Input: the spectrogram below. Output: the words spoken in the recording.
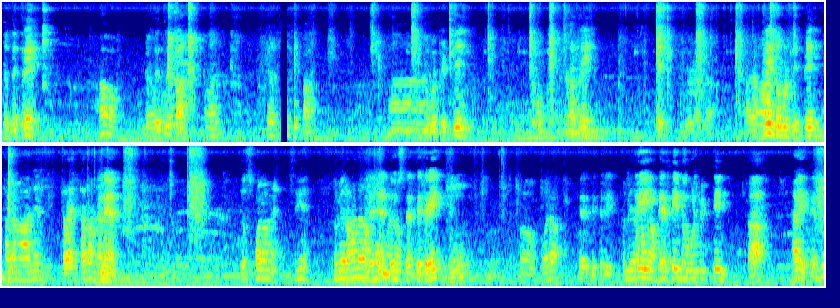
Thirty-three. Oh. Thirty-three pa. One. pa. Ah, Double 15. Saka 3. alanganin. 3 double 15. Alanganin, 30 lang. Ano yan? Dos pa lang eh. Sige, tumira ka na lang. Ano yan? Kung Dos, 33? Hmm. Oh, wala. 33. Tumira 3, ka. 13, double 15. Ha? Ay, Hindi,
